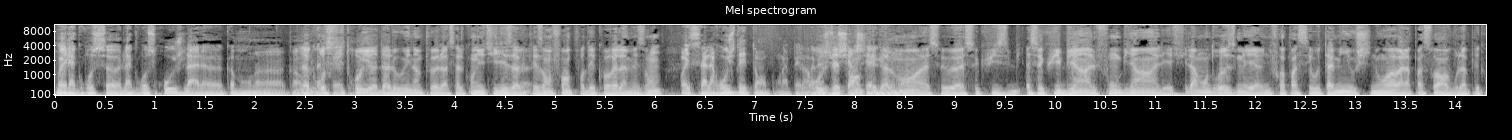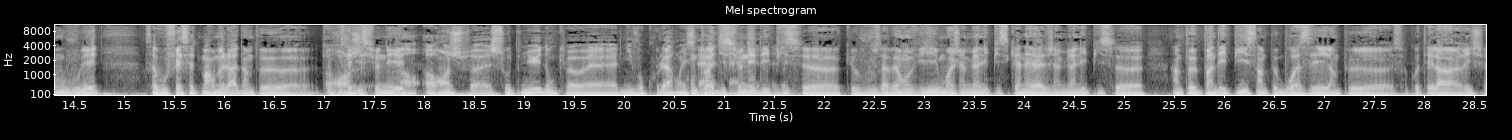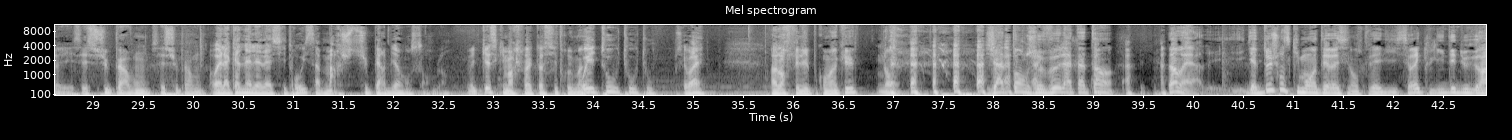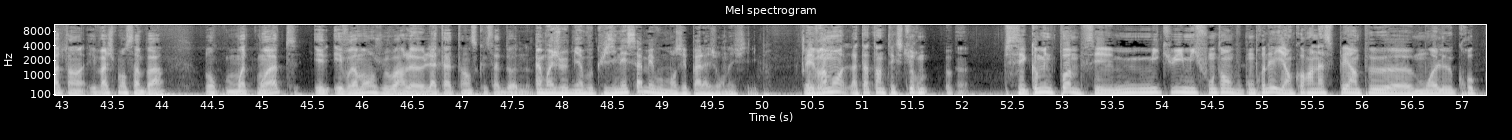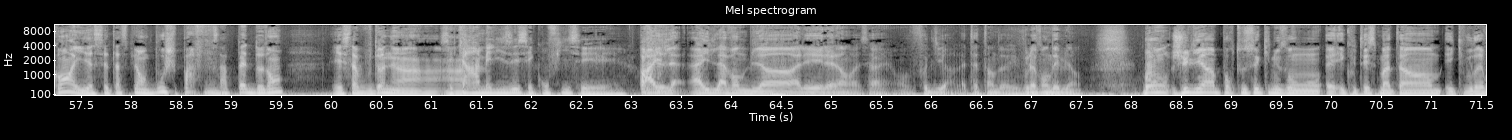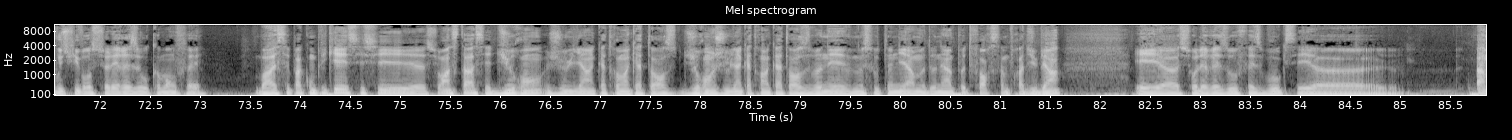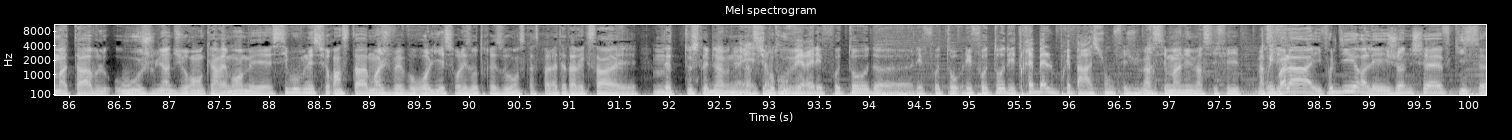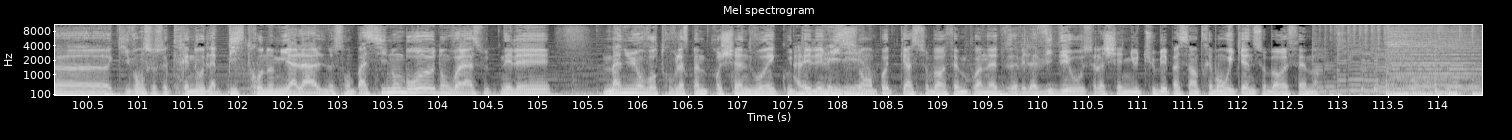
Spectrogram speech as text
Oui, la grosse euh, la grosse rouge là, le- comme on euh, comme La on grosse citrouille d'Halloween un peu, là, celle qu'on utilise avec les enfants pour décorer la maison. Oui, c'est la rouge des tempes, on l'appelle. La Voilà, rouge des tempes également, elle se, elle, se cuise, elle se cuit bien, elle fond bien, elle est filamentreuse, mais une fois passée au tamis, au chinois, à la passoire, vous l'appelez comme vous voulez, ça vous fait cette marmelade un peu euh, que vous Orange- additionnez. or- orange euh, soutenu, donc euh, niveau couleur. Oui, On peut additionner d'épices euh, que vous avez envie. Moi, j'aime bien l'épice cannelle, j'aime bien l'épice euh, un peu pain d'épices, un peu boisé, un peu euh, ce côté-là riche. Et c'est super bon, c'est super bon. Ouais, la cannelle et la citrouille, ça marche super bien ensemble. hein. Mais qu'est-ce qui marche pas avec la citrouille Manu Oui, tout, tout, tout. C'est vrai. Alors Philippe, convaincu? Non. J'attends, je veux la tatin. Non, mais il y a deux choses qui m'ont intéressé dans ce que vous avez dit. C'est vrai que l'idée du gratin est vachement sympa. Donc moite-moite. Et, et vraiment, je veux voir le, la tatin, ce que ça donne. Ah, moi, je veux bien vous cuisiner ça, mais vous mangez pas la journée, Philippe. Mais vraiment, la tatin de texture, euh, c'est comme une pomme, c'est mi-cuit, mi-fondant, vous comprenez? Il y a encore un aspect un peu euh, moelleux, croquant, et il y a cet aspect en bouche, paf, ça pète dedans, et ça vous donne un... C'est un- caramélisé, c'est confit, c'est. Ah, ils, la- ah, ils la vendent bien. Allez, là, non, ça, faut le dire. La tatin, de, vous la vendez bien. Bon, Julien, pour tous ceux qui nous ont euh, écoutés ce matin et qui voudraient vous suivre sur les réseaux, comment on fait? Bah, c'est pas compliqué, c'est euh, sur Insta, c'est Durand Julien 94, Durand Julien 94, venez me soutenir, me donner un peu de force, ça me fera du bien. Et euh, sur les réseaux Facebook, c'est euh, à ma table ou Julien Durand carrément. Mais si vous venez sur Insta, moi je vais vous relier sur les autres réseaux. On se casse pas la tête avec ça et Mm. vous êtes tous les bienvenus. Et Merci surtout, beaucoup. vous verrez les photos de, les photos, les photos des très belles préparations que fait Julien. Merci Manu, merci Philippe. Merci. Voilà, il faut le dire, les jeunes chefs qui se, qui vont sur ce créneau de la bistronomie halal ne sont pas si nombreux, donc voilà, soutenez-les. Manu, on vous retrouve la semaine prochaine. Vous réécoutez l'émission en podcast sur beurrefm.net. Vous avez la vidéo sur la chaîne YouTube et passez un très bon week-end sur Beurre FM.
